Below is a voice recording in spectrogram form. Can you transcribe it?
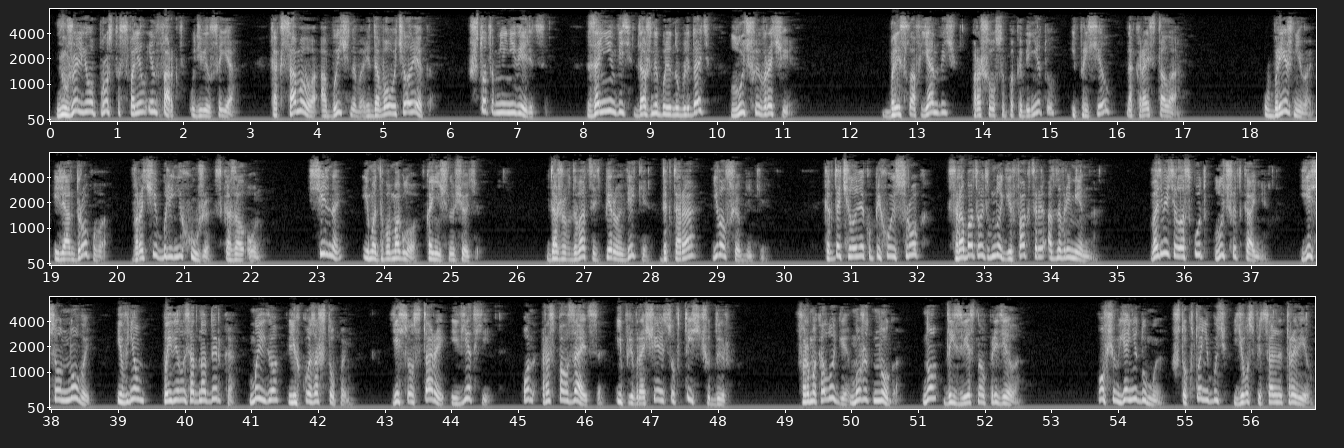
Неужели его просто свалил инфаркт, удивился я, как самого обычного рядового человека. Что-то мне не верится. За ним ведь должны были наблюдать лучшие врачи. Болеслав Янович прошелся по кабинету и присел на край стола. У Брежнева или Андропова врачи были не хуже, сказал он. Сильно им это помогло в конечном счете. Даже в 21 веке доктора не волшебники. Когда человеку приходит срок, срабатывают многие факторы одновременно. Возьмите лоскут лучшей ткани. Если он новый и в нем появилась одна дырка, мы ее легко заштопаем. Если он старый и ветхий, он расползается и превращается в тысячу дыр. Фармакология может много, но до известного предела. В общем, я не думаю, что кто-нибудь его специально травил.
